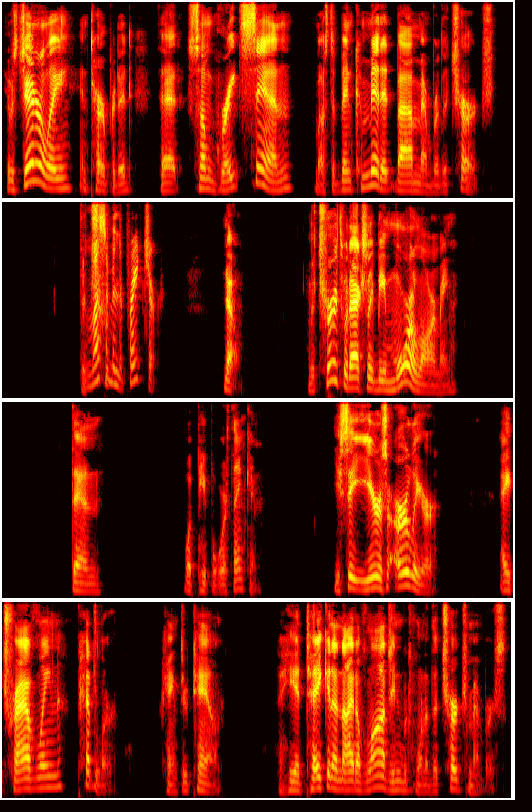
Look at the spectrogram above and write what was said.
It was generally interpreted that some great sin must have been committed by a member of the church. The It must tr- have been the preacher. no. The truth would actually be more alarming than what people were thinking. You see, years earlier, a traveling peddler came through town. Now, he had taken a night of lodging with one of the church members.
